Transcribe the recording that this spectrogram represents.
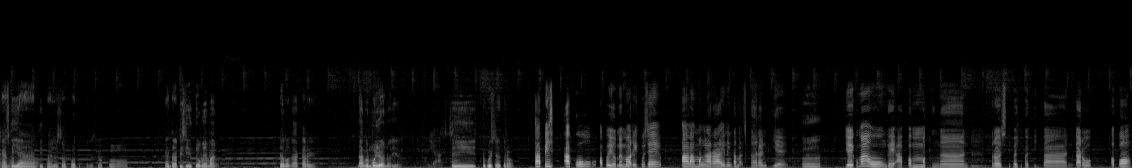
gantian dibales sopo dibales sopo. Dan tradisi itu memang sudah mengakar ya. Nanggunmu ya ono ya? Iya si Dukus Jatro tapi aku apa ya memoriku sih malah mengarahi ning tambak segaran biyen. Heeh. ya iku mau gawe apem megengan terus dibagi-bagikan karo apa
